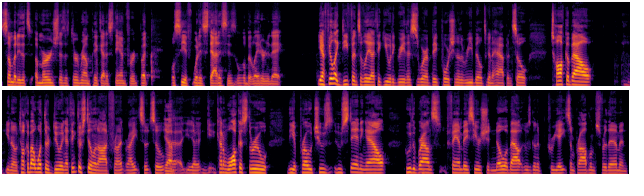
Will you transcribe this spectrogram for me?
somebody that's emerged as a third round pick out of Stanford, but we'll see if what his status is a little bit later today. Yeah, I feel like defensively, I think you would agree this is where a big portion of the rebuild is going to happen. So, talk about you know talk about what they're doing. I think they're still an odd front, right? So, so yeah, uh, yeah kind of walk us through the approach. Who's who's standing out? Who the Browns fan base here should know about? Who's going to create some problems for them? And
